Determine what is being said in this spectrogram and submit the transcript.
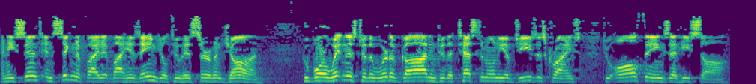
And he sent and signified it by his angel to his servant John, who bore witness to the word of God and to the testimony of Jesus Christ to all things that he saw.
